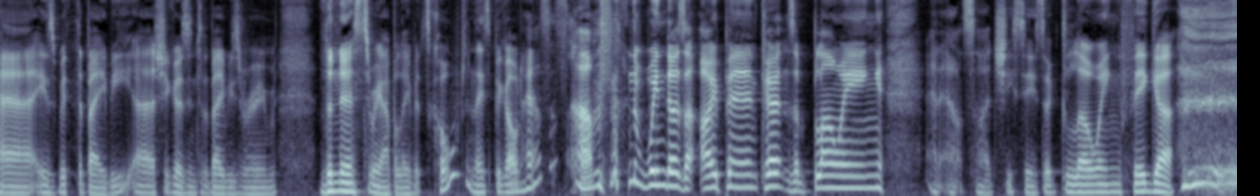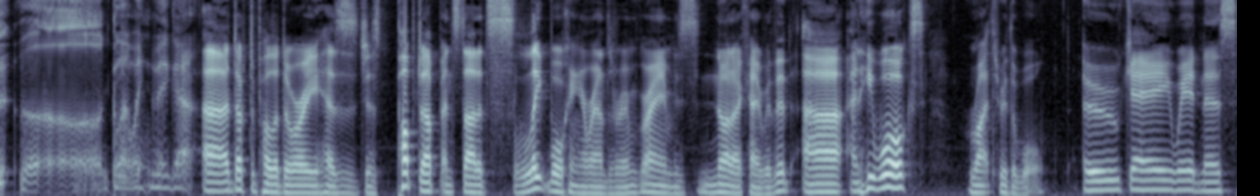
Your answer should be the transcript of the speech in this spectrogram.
uh, is with the baby. Uh, she goes into the baby's room, the nursery, I believe it's called, in these big old houses. Um, the windows are open, curtains are blowing, and outside she sees a glowing figure. glowing figure. Uh, Dr. Polidori has just popped up and started sleepwalking around the room. Graham is not okay with it. Uh, and he walks right through the wall okay, weirdness.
